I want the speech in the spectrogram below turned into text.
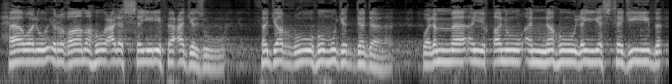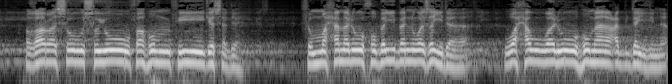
حاولوا إرغامه على السير فعجزوا فجروه مجددا ولما أيقنوا أنه لن يستجيب غرسوا سيوفهم في جسده. ثم حملوا خبيبا وزيدا وحولوهما عبدين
